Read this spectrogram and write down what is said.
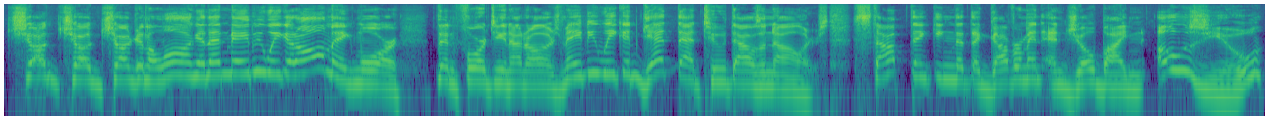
chug, chug, chugging along, and then maybe we could all make more than $1,400. Maybe we could get that $2,000. Stop thinking that the government and Joe Biden owes you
